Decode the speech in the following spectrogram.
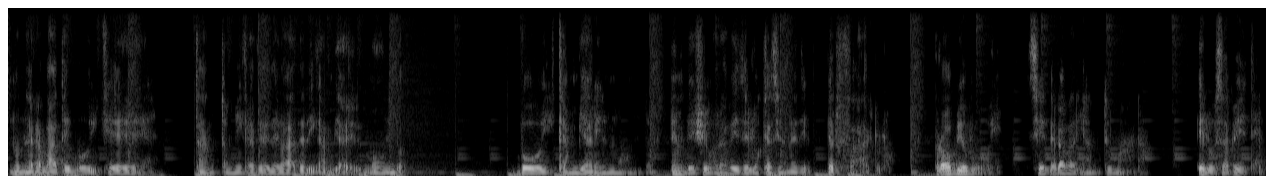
Non eravate voi che tanto mica credevate di cambiare il mondo? Voi cambiare il mondo e invece ora avete l'occasione di, per farlo. Proprio voi siete la variante umana e lo sapete.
